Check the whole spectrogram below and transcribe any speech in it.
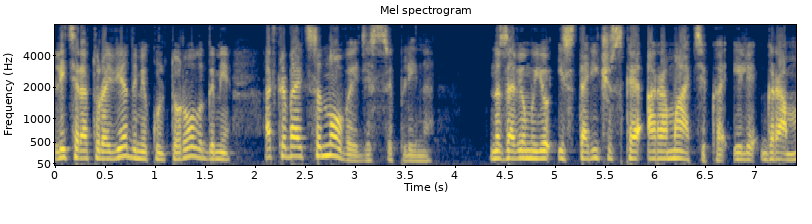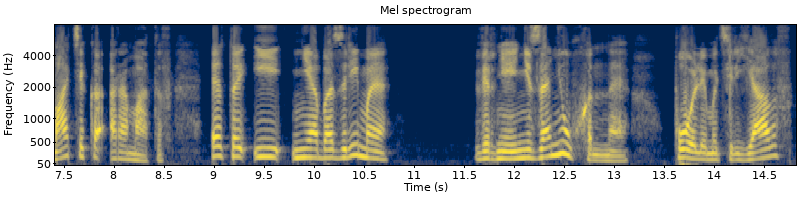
литературоведами, культурологами открывается новая дисциплина. Назовем ее историческая ароматика или грамматика ароматов. Это и необозримое, вернее, незанюханное поле материалов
